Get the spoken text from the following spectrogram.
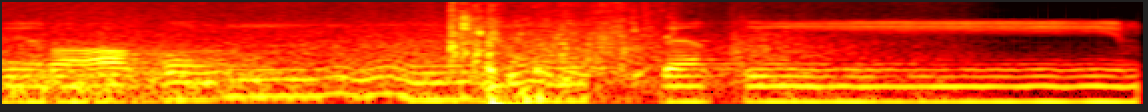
siratum mustaqim.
